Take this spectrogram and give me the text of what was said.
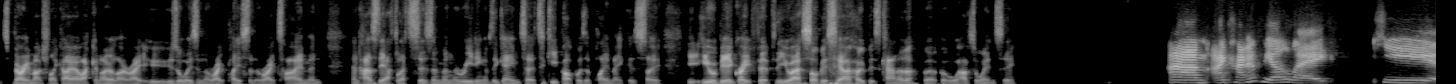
it's very much like Ayo Akinola, right? Who, who's always in the right place at the right time and and has the athleticism and the reading of the game to to keep up with the playmakers. So he, he would be a great fit for the US. Obviously, I hope it's Canada, but but we'll have to wait and see. Um, I kind of feel like he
